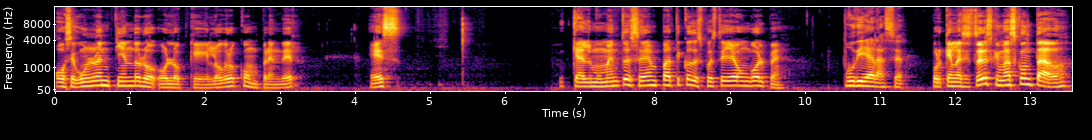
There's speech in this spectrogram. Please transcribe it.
o según lo entiendo lo, o lo que logro comprender, es que al momento de ser empático después te llega un golpe. Pudiera ser. Porque en las historias que me has contado,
